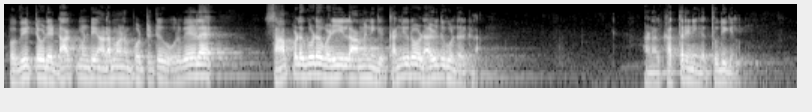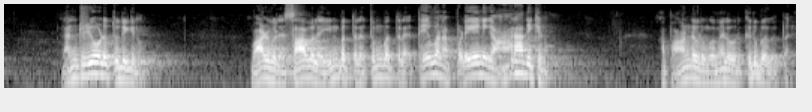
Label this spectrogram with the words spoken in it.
இப்போ வீட்டோடைய டாக்குமெண்ட்டையும் அடமானம் போட்டுட்டு ஒருவேளை சாப்பிடக்கூட வழி இல்லாமல் நீங்கள் கண்ணீரோடு அழுது கொண்டு இருக்கலாம் ஆனால் கத்தரை நீங்கள் துதிக்கணும். நன்றியோடு துதிக்கணும். வாழ்வில் சாவில் இன்பத்தில் துன்பத்தில் தேவன் அப்படியே நீங்கள் ஆராதிக்கணும். அப்போ ஆண்டவர் உங்கள் மேலே ஒரு கிருபை வைப்பார்.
